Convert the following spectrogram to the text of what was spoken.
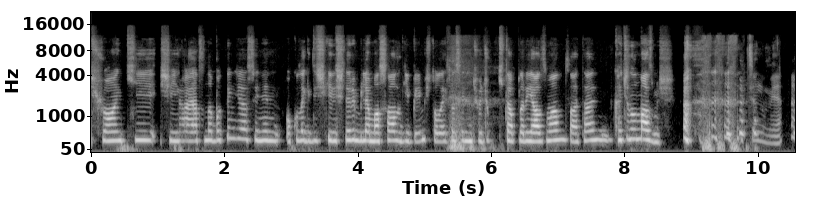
Şu anki şehir hayatına bakınca senin okula gidiş gelişlerin bile masal gibiymiş. Dolayısıyla senin çocuk kitapları yazman zaten kaçınılmazmış. canım ya.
